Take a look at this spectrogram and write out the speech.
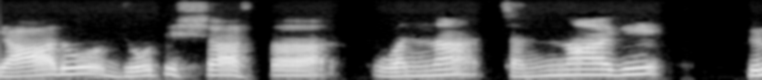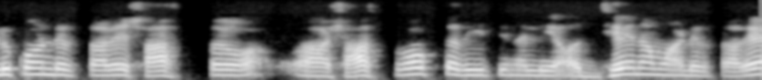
ಯಾರು ಜ್ಯೋತಿಷ್ಶಾಸ್ತ್ರವನ್ನು ಚೆನ್ನಾಗಿ ತಿಳ್ಕೊಂಡಿರ್ತಾರೆ, ಶಾಸ್ತ್ರ ಶಾಸ್ತ್ರೋಕ್ತ ರೀತಿಯಲ್ಲಿ ಅಧ್ಯಯನ ಮಾಡಿರ್ತಾರೆ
